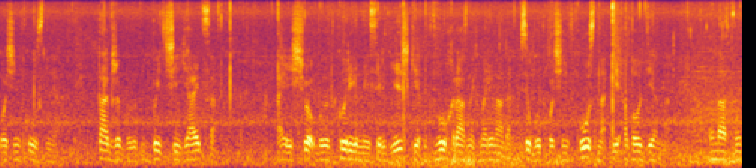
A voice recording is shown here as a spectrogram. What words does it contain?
очень вкусные. Также будут бычьи яйца, а еще будут куриные сердечки в двух разных маринадах. Все будет очень вкусно и обалденно. У нас будет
